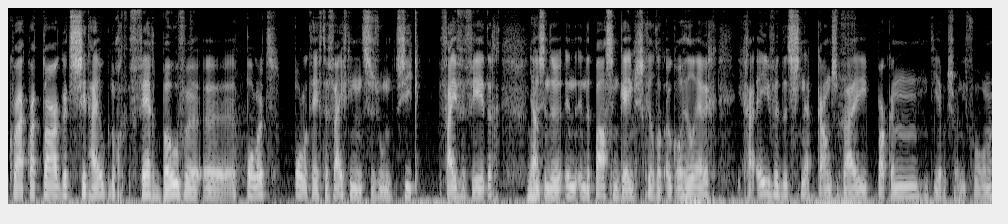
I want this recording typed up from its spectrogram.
qua, qua targets zit hij ook nog ver boven eh, Pollard. Pollard heeft er 15 in het seizoen. Ziek 45. Ja. Dus in de, in, in de passing games scheelt dat ook al heel erg. Ik ga even de snap counts bijpakken. Die heb ik zo niet voor me.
